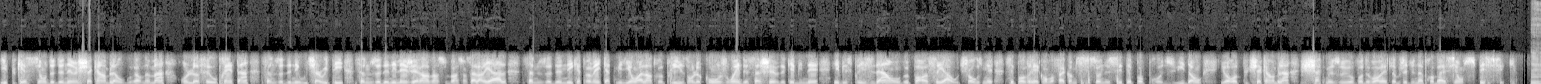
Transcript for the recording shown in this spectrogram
Il n'est plus question de donner un chèque en blanc au gouvernement. On l'a fait au printemps. Ça nous a donné We Charity. Ça nous a donné l'ingérence en subvention salariale. Ça nous a donné 84 millions à l'entreprise dont le conjoint de sa chef de cabinet est vice-président. On veut passer à autre chose, mais c'est pas vrai qu'on va faire comme si ça ne s'était pas produit. Donc, il n'y aura plus de chèque en blanc. Chaque mesure va devoir être l'objet d'une approbation spécifique. Hmm.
